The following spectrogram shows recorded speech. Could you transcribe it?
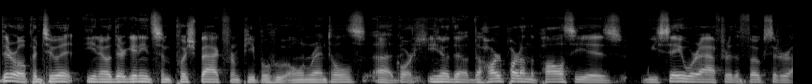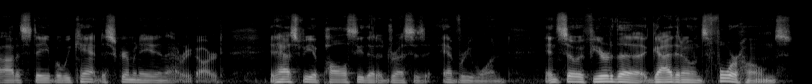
They're open to it. You know, they're getting some pushback from people who own rentals. Uh, of course. You know, the the hard part on the policy is we say we're after the folks that are out of state, but we can't discriminate in that regard. It has to be a policy that addresses everyone. And so if you're the guy that owns four homes,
